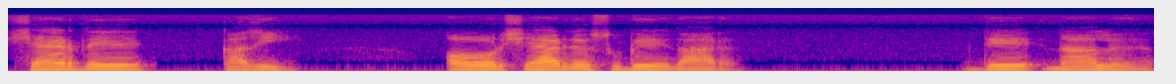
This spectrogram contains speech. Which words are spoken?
ਸ਼ਹਿਰ ਦੇ ਕਾਜ਼ੀ ਔਰ ਸ਼ਹਿਰ ਦੇ ਸੂਬੇਦਾਰ ਦੇ ਨਾਲ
